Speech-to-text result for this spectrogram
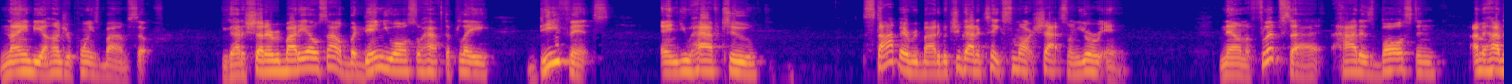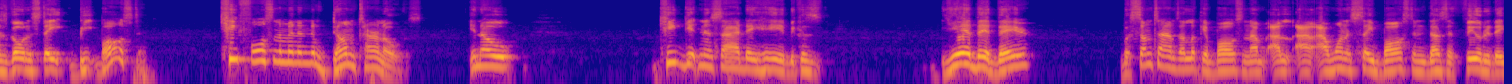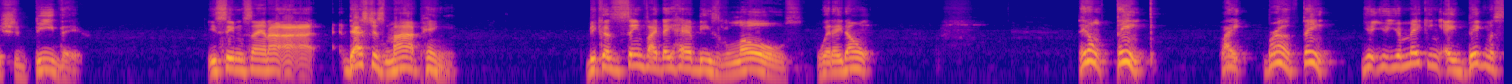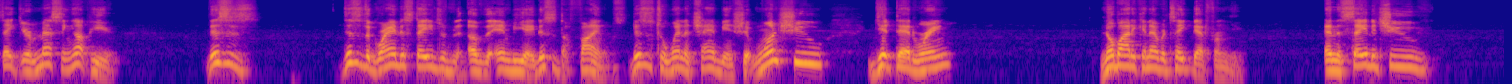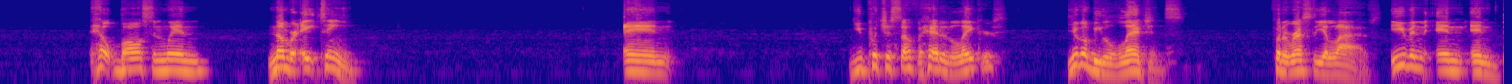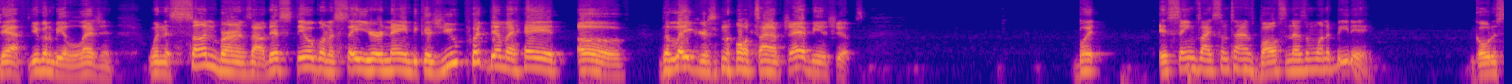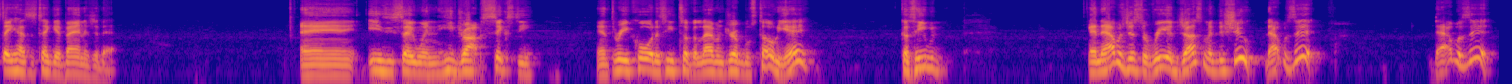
90, 100 points by himself. You got to shut everybody else out. But then you also have to play defense and you have to stop everybody, but you got to take smart shots on your end. Now, on the flip side, how does Boston, I mean, how does Golden State beat Boston? Keep forcing them into them dumb turnovers. You know, keep getting inside their head because, yeah, they're there, but sometimes I look at Boston. I I, I want to say Boston doesn't feel that they should be there. You see what I'm saying? I, I that's just my opinion. Because it seems like they have these lows where they don't they don't think. Like bro think. You, you, you're making a big mistake. You're messing up here. This is this is the grandest stage of the, of the nba this is the finals. This is to win a championship. Once you get that ring Nobody can ever take that from you. And to say that you helped Boston win number 18 and you put yourself ahead of the Lakers, you're going to be legends for the rest of your lives. Even in in death, you're going to be a legend. When the sun burns out, they're still going to say your name because you put them ahead of the Lakers in all-time championships. But it seems like sometimes Boston doesn't want to be there. Golden State has to take advantage of that. And easy say when he dropped 60 in three quarters, he took 11 dribbles total. Yeah. Because he would, and that was just a readjustment to shoot. That was it. That was it.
